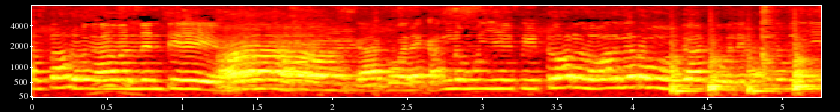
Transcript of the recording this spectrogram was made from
సంతానం కావన్నంటే కాకపోతే కళ్ళు ముయ్యి పిట్టోలు నోరదరవు కాకపోతే కళ్ళు ముయ్యి.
